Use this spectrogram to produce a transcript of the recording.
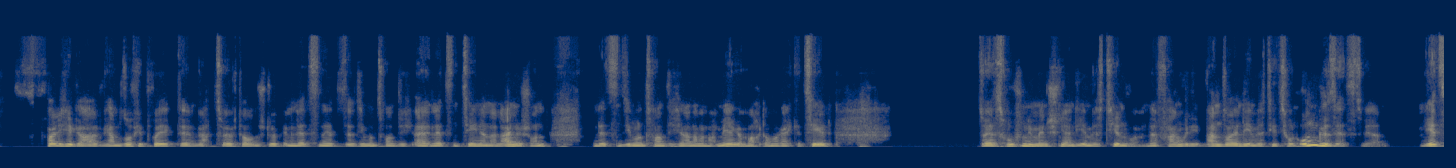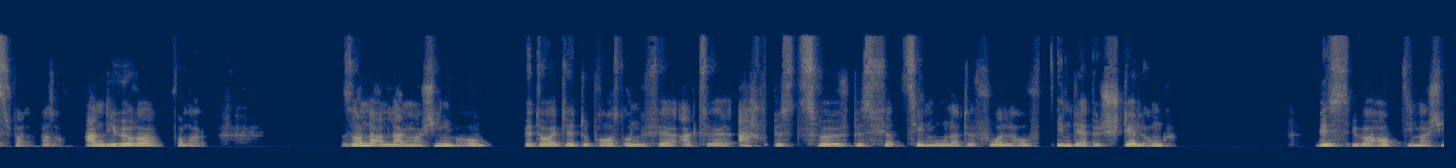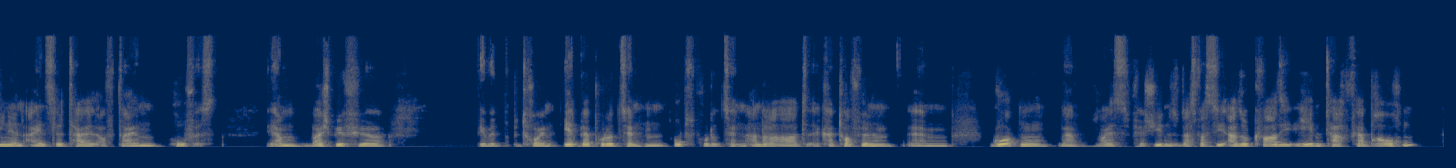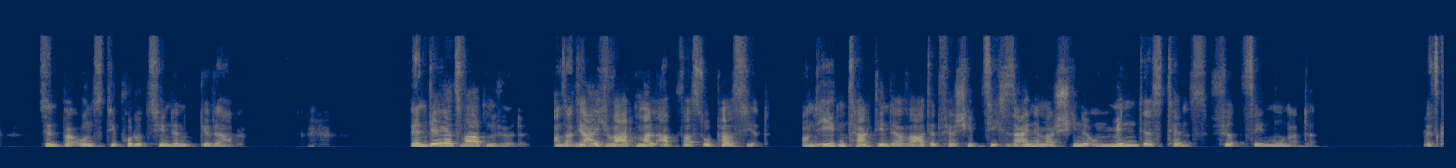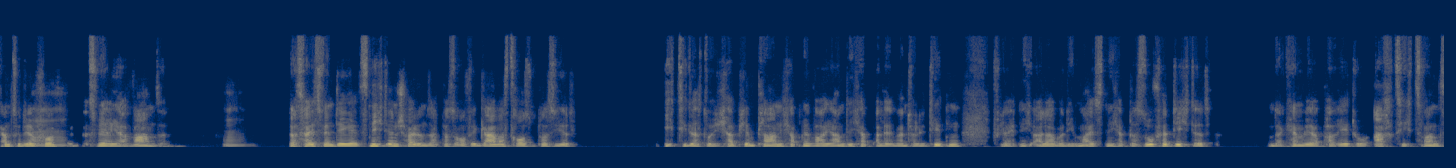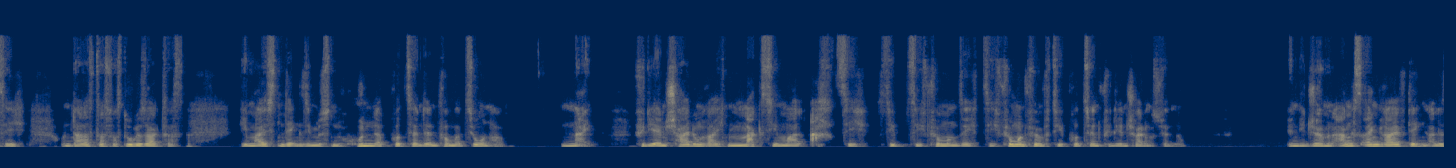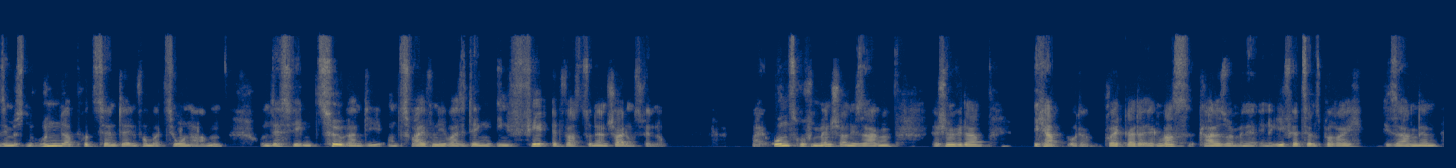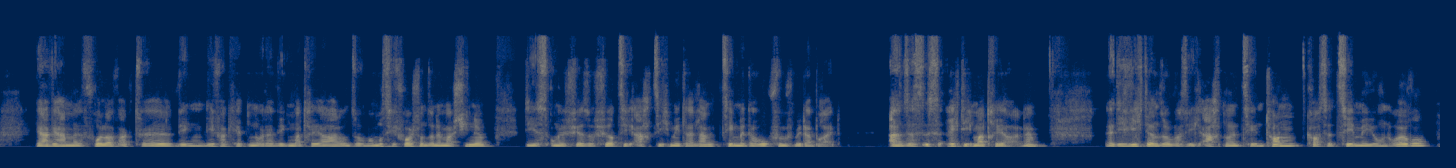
völlig egal. Wir haben so viele Projekte, wir haben 12.000 Stück in den letzten jetzt 27, äh, in den letzten 10 Jahren alleine schon. In den letzten 27 Jahren haben wir noch mehr gemacht, haben wir gar nicht gezählt. So, jetzt rufen die Menschen an, die investieren wollen. Dann fragen wir die, wann soll denn die Investition umgesetzt werden? Jetzt spannend, pass auf, an die Hörer vom Holger. Sonderanlagen Maschinenbau bedeutet, du brauchst ungefähr aktuell acht bis zwölf bis 14 Monate Vorlauf in der Bestellung, bis überhaupt die Maschine ein Einzelteil auf deinem Hof ist. Wir haben Beispiel für, wir betreuen Erdbeerproduzenten, Obstproduzenten anderer Art, äh, Kartoffeln, ähm, Gurken, ja, weiß verschiedene, das, was sie also quasi jeden Tag verbrauchen, sind bei uns die produzierenden Gewerbe. Wenn der jetzt warten würde und sagt, ja, ich warte mal ab, was so passiert, und jeden Tag, den der wartet, verschiebt sich seine Maschine um mindestens 14 Monate. Jetzt kannst du dir mhm. vorstellen, das wäre ja Wahnsinn. Mhm. Das heißt, wenn der jetzt nicht entscheidet und sagt, pass auf, egal was draußen passiert, ich ziehe das durch. Ich habe hier einen Plan, ich habe eine Variante, ich habe alle Eventualitäten, vielleicht nicht alle, aber die meisten. Ich habe das so verdichtet, und da kennen wir ja Pareto, 80, 20. Und da ist das, was du gesagt hast. Die meisten denken, sie müssen 100 Prozent der Informationen haben. Nein. Für die Entscheidung reichen maximal 80, 70, 65, 55 Prozent für die Entscheidungsfindung. Wenn die German Angst eingreift, denken alle, sie müssen 100 Prozent der Informationen haben und deswegen zögern die und zweifeln die, weil sie denken, ihnen fehlt etwas zu der Entscheidungsfindung. Bei uns rufen Menschen an, die sagen, Herr Schönweder, ich habe, oder Projektleiter irgendwas, gerade so im Energieeffizienzbereich, die sagen dann, ja, wir haben einen Vorlauf aktuell wegen Lieferketten oder wegen Material und so. Man muss sich vorstellen, so eine Maschine, die ist ungefähr so 40, 80 Meter lang, 10 Meter hoch, 5 Meter breit. Also das ist richtig Material. Ne? Äh, die wiegt dann so, was ich, 8, 9, 10 Tonnen, kostet 10 Millionen Euro.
